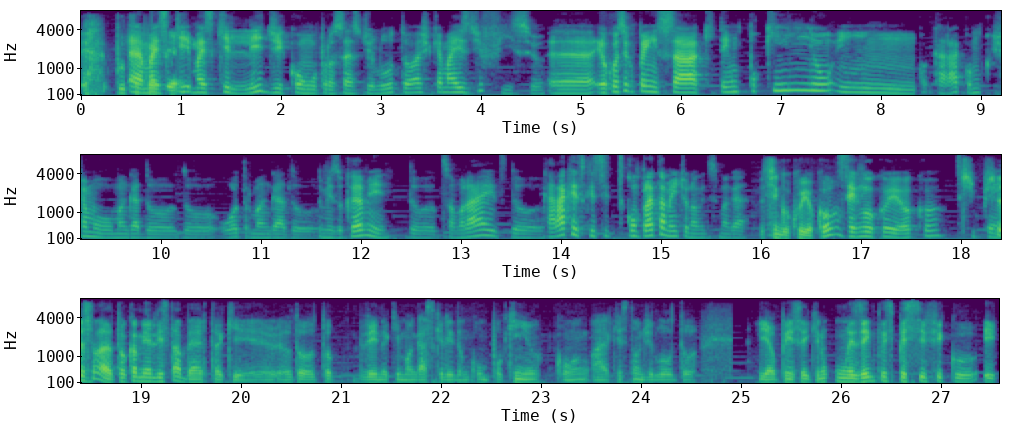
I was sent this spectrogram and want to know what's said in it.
Puta é, mas que, mas que lide com o processo de luto eu acho que é mais difícil. É, eu consigo pensar que tem um pouquinho em. Caraca, como que chama o mangá do. do o outro mangá do, do Mizukami? Do, do Samurai? Do... Caraca, esqueci completamente o nome desse mangá. Sengoku Yoko? Sengoku Yoko. Tipo, sei lá, eu tô com a minha lista aberta aqui. Eu tô, tô vendo aqui mangás que lidam com um pouquinho com a questão de luto. E eu pensei que um exemplo específico e,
